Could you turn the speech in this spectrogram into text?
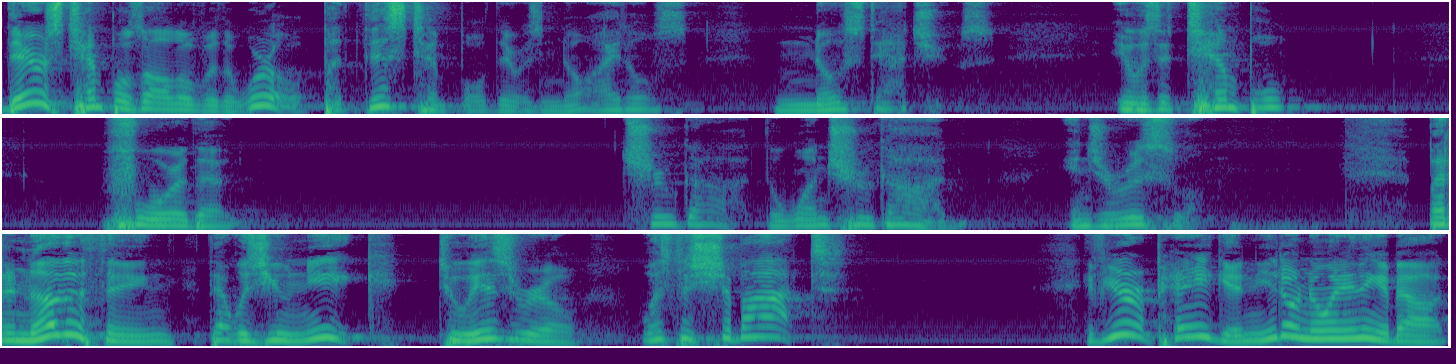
There's temples all over the world, but this temple, there was no idols, no statues. It was a temple for the true God, the one true God in Jerusalem. But another thing that was unique to Israel was the Shabbat. If you're a pagan, you don't know anything about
